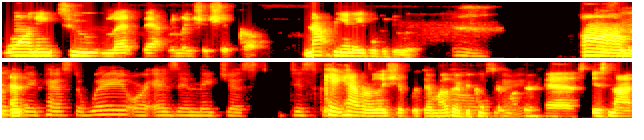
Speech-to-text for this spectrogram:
wanting to let that relationship go, not being able to do it. Mm. Um, and they passed away, or as in they just can't have a relationship with their mother oh, because okay. their mother has is not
